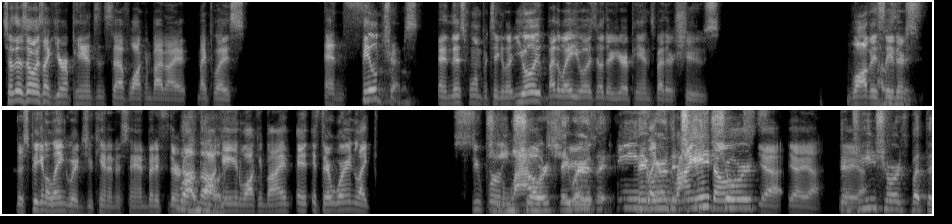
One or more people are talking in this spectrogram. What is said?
So there's always like Europeans and stuff walking by my my place and field trips. And this one particular you always by the way, you always know they're Europeans by their shoes. Well, obviously they're this- they're speaking a language you can't understand, but if they're Well, not no, talking they- and walking by, if they're wearing like super Jean loud shorts, they wear the- jeans, they like wear the jean shorts. Yeah, yeah, yeah. the yeah, yeah. jean shorts, but the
